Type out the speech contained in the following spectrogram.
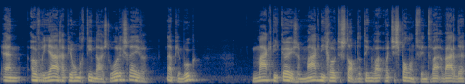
En over een jaar heb je 110.000 woorden geschreven. Dan heb je een boek maak die keuze, maak die grote stap, dat ding wat je spannend vindt, waar, waar de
